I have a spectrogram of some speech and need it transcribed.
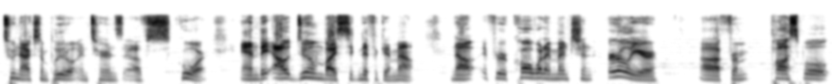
Tunax and Pluto in terms of score. And they outdo them by significant amount. Now, if you recall what I mentioned earlier uh, from possible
